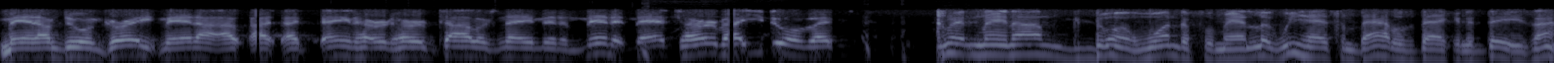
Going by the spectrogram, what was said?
Man, I'm doing great, man. I, I I ain't heard Herb Tyler's name in a minute, man. Herb, how you doing, baby? Clint, man, I'm doing wonderful, man. Look, we had some battles back in the days, huh?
